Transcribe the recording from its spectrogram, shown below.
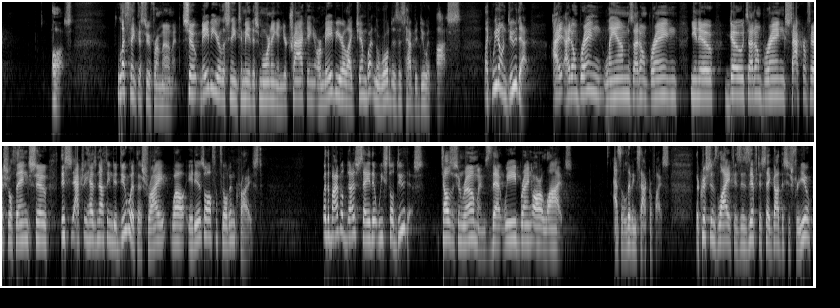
pause. Let's think this through for a moment. So maybe you're listening to me this morning and you're tracking, or maybe you're like, Jim, what in the world does this have to do with us? Like, we don't do that. I, I, don't bring lambs. I don't bring, you know, goats. I don't bring sacrificial things. So this actually has nothing to do with this, right? Well, it is all fulfilled in Christ. But the Bible does say that we still do this. It tells us in Romans that we bring our lives as a living sacrifice. The Christian's life is as if to say, God, this is for you.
